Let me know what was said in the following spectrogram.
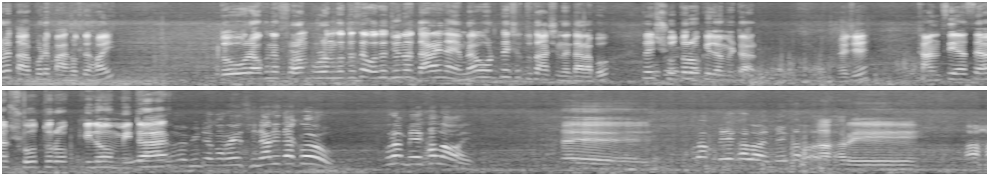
করে তারপরে পার হতে হয়। তো ওরা ওখানে ফর্ম পূরণ করতেছে ওদের জন্য দাঁড়াই নাই আমরা ওর দেশে তো আসে না দাঁড়াবো। এই সতেরো কিলোমিটার। এই যে থানসি আছে আর সতেরো কিলোমিটার। ভিডিও করো সিনারি দেখো পুরো মেঘালয়। পুরো মেঘালয় মেঘালয়। আহ।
